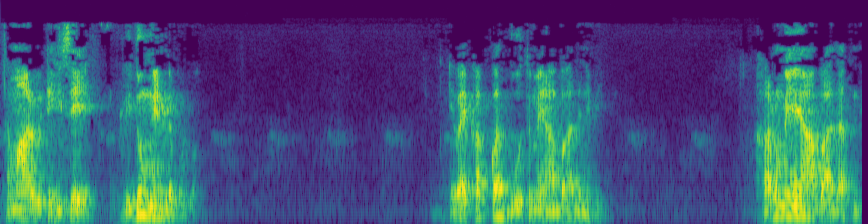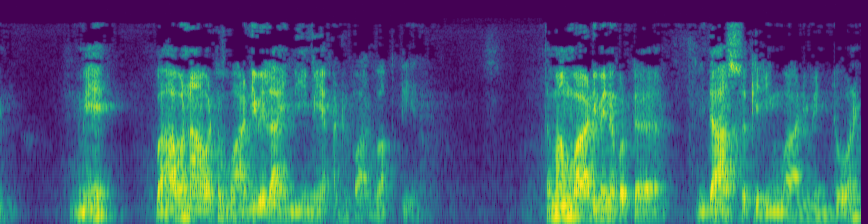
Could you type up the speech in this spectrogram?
සමහර විට හිසේ රිදුම් එන්න පුළුවන්. ඒවා එකක්වත් භූතමය ආබාධ නෙවෙයි. කර්මයේ ආබාධත් නෙවෙයි. මේ භාවනාවට වාඩි වෙලා ඉඳීමේ අඩුපාඩුවක් තියෙනවා. තමන් වාඩි වෙනකොට නිදාස්ව කෙලින් වාඩි වෙන්න ඕනේ.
